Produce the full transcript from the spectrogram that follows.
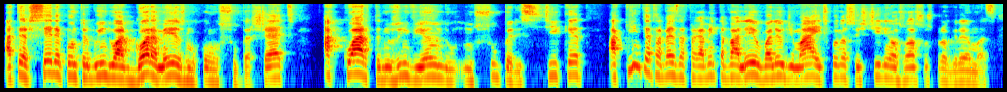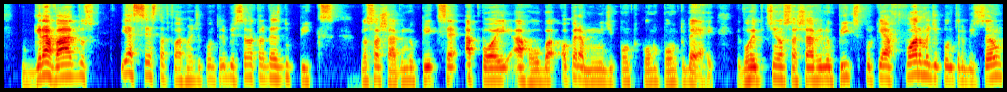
A terceira é contribuindo agora mesmo com o Super Chat. A quarta, nos enviando um super sticker. A quinta, através da ferramenta Valeu, valeu demais quando assistirem aos nossos programas gravados. E a sexta forma de contribuição é através do Pix. Nossa chave no Pix é apoie.operamundi.com.br. Eu vou repetir nossa chave no Pix porque é a forma de contribuição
